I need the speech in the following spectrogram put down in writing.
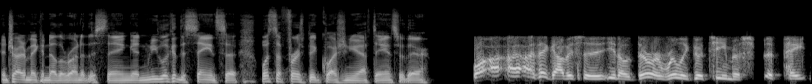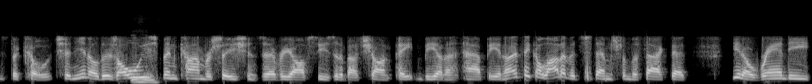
and try to make another run at this thing. And when you look at the Saints, uh, what's the first big question you have to answer there? Well, I, I think obviously, you know, they're a really good team if, if Payton's the coach. And, you know, there's always mm-hmm. been conversations every offseason about Sean Payton being unhappy. And I think a lot of it stems from the fact that, you know, Randy,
